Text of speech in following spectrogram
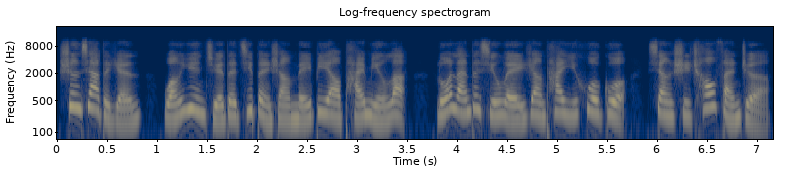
剩下的人，王运觉得基本上没必要排名了。罗兰的行为让他疑惑过，像是超凡者，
